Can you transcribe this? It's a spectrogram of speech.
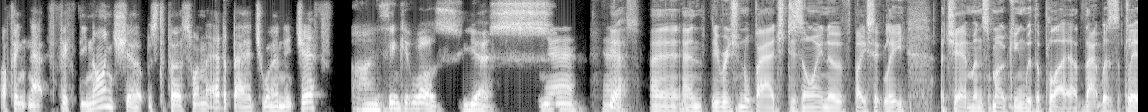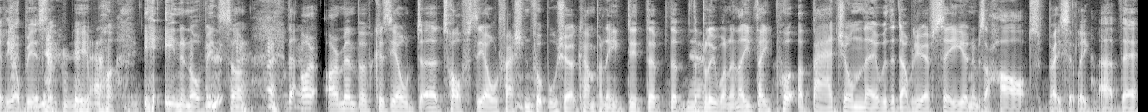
I think that 59 shirt was the first one that had a badge, weren't it, Geoff? I think it was, yes. Yeah. Yes, and, and the original badge design of basically a chairman smoking with a player that was clearly, obviously, it- in and of its own. I, I remember because the old uh, Toffs, the old-fashioned football shirt company, did the, the, the blue one, and they they put a badge on there with the WFC, and it was a heart basically uh, there.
